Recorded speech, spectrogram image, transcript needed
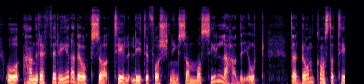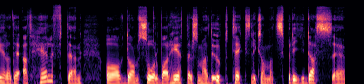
Och han refererade också till lite forskning som Mozilla hade gjort, där de konstaterade att hälften av de sårbarheter som hade upptäckts liksom att spridas, eh,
